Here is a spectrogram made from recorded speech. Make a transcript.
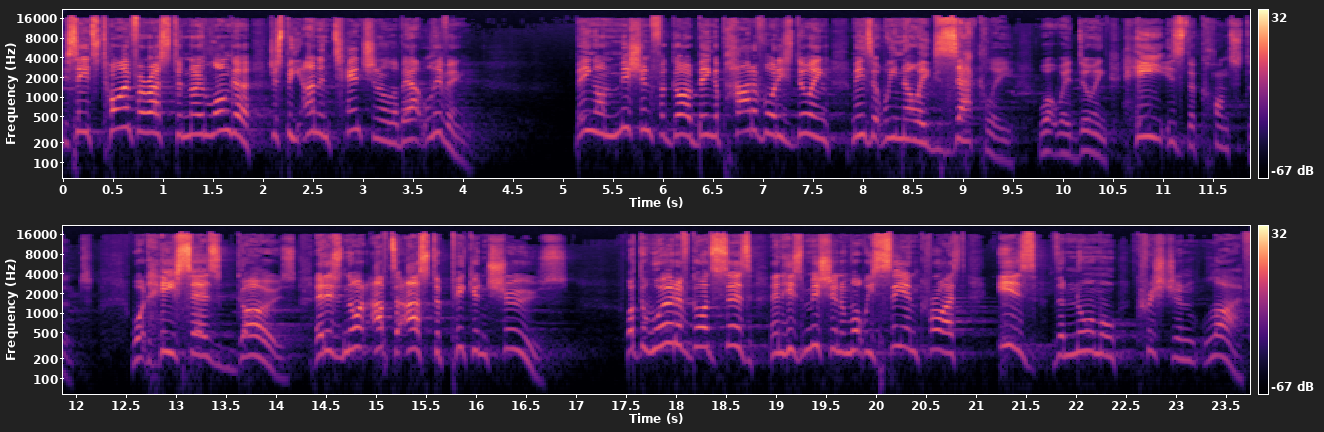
You see, it's time for us to no longer just be unintentional about living. Being on mission for God, being a part of what He's doing, means that we know exactly what we're doing. He is the constant. What he says goes. It is not up to us to pick and choose. What the Word of God says and his mission and what we see in Christ is the normal Christian life.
